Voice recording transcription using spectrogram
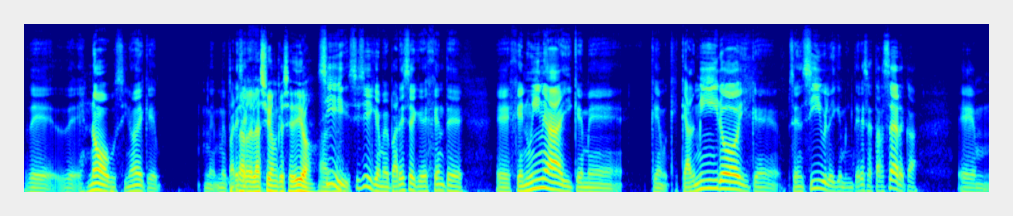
de, snob, sino de que me, parece... La relación que se dio. Sí, sí, sí, que me parece que es gente eh, genuina y que me... Que, admiro y que sensible y que me interesa estar cerca. Em,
